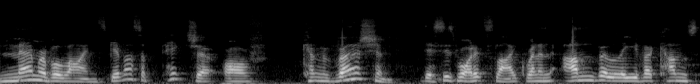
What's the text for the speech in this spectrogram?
memorable lines give us a picture of conversion. This is what it's like when an unbeliever comes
